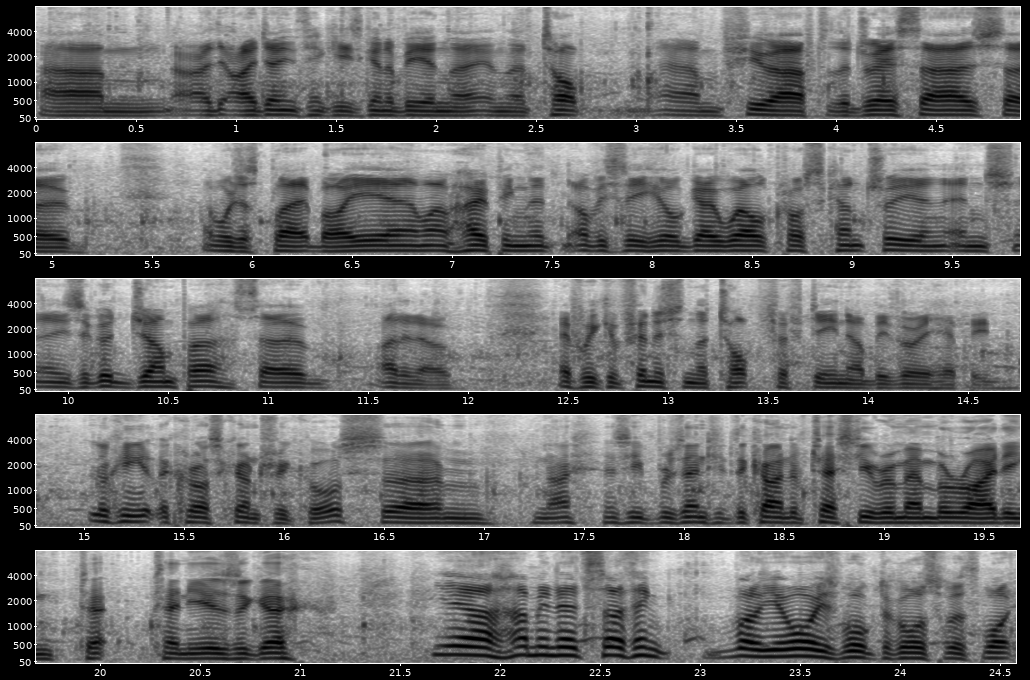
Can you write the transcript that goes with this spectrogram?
um, I, I, don't think he's going to be in the in the top um, few after the dressage, so we'll just play it by ear. I'm hoping that obviously he'll go well cross country, and, and he's a good jumper. So I don't know if we could finish in the top 15, I'll be very happy. Looking at the cross country course, um, has he presented the kind of test you remember riding t- ten years ago? Yeah, I mean, it's. I think. Well, you always walk the course with what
